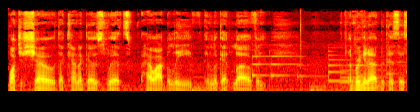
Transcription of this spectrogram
watch a show that kind of goes with how I believe and look at love and I bring it up because it's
